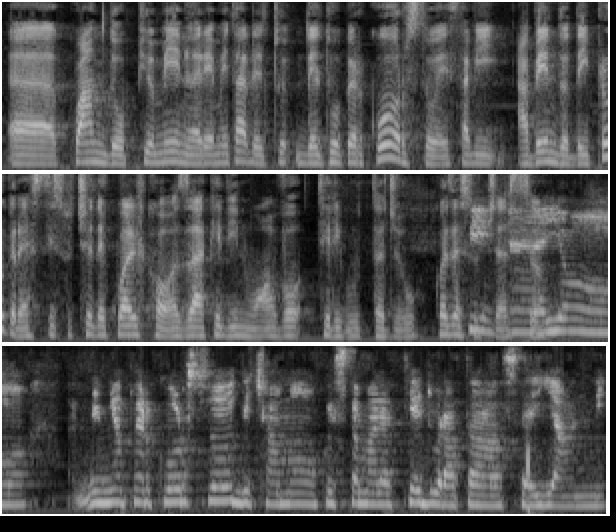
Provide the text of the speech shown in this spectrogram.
eh, quando più o meno eri a metà del, tu- del tuo percorso e stavi avendo dei progressi, succede qualcosa che di nuovo ti ributta giù. Cosa è sì, successo? Eh, io, il mio percorso, diciamo, questa malattia è durata sei anni,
